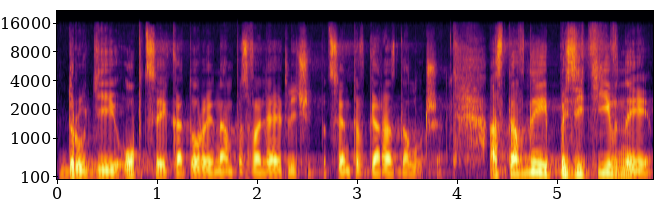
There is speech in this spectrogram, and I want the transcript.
другие опции, которые нам позволяют лечить пациентов гораздо лучше. Основные позитивные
